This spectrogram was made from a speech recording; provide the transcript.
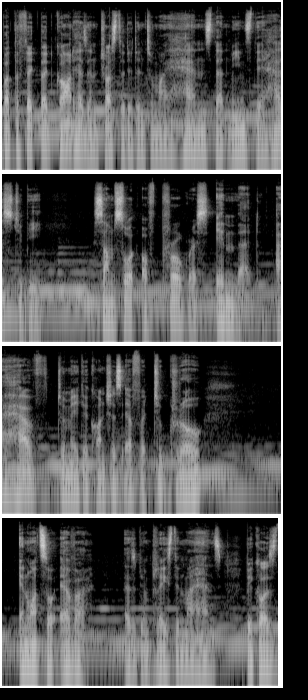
but the fact that God has entrusted it into my hands, that means there has to be some sort of progress in that. I have to make a conscious effort to grow in whatsoever has been placed in my hands because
